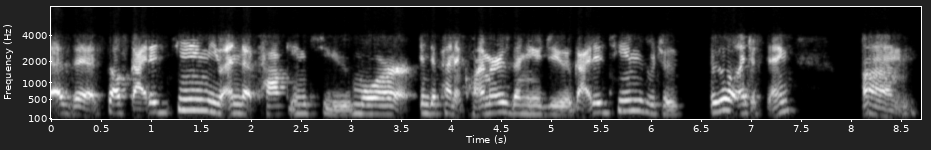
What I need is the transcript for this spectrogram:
as a self-guided team, you end up talking to more independent climbers than you do guided teams, which is was a little interesting. Um,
